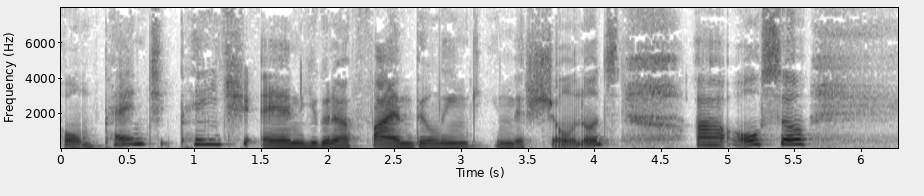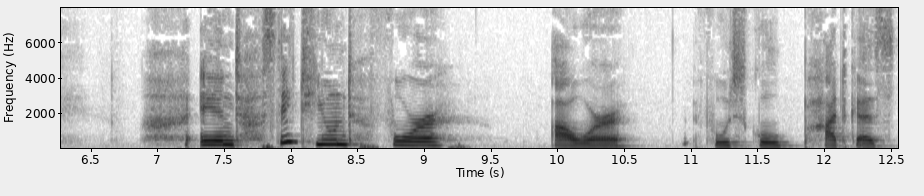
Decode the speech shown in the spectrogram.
homepage page, and you're gonna find the link in the show notes. Uh, also, and stay tuned for our Food School podcast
